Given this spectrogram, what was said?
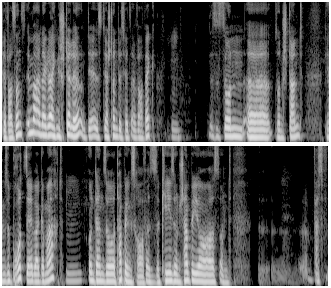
der war sonst immer an der gleichen Stelle und der ist, der Stand ist jetzt einfach weg. Mhm. Das ist so ein, äh, so ein Stand, die haben so Brot selber gemacht Mhm. und dann so Toppings drauf, also so Käse und Champignons und äh, was,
